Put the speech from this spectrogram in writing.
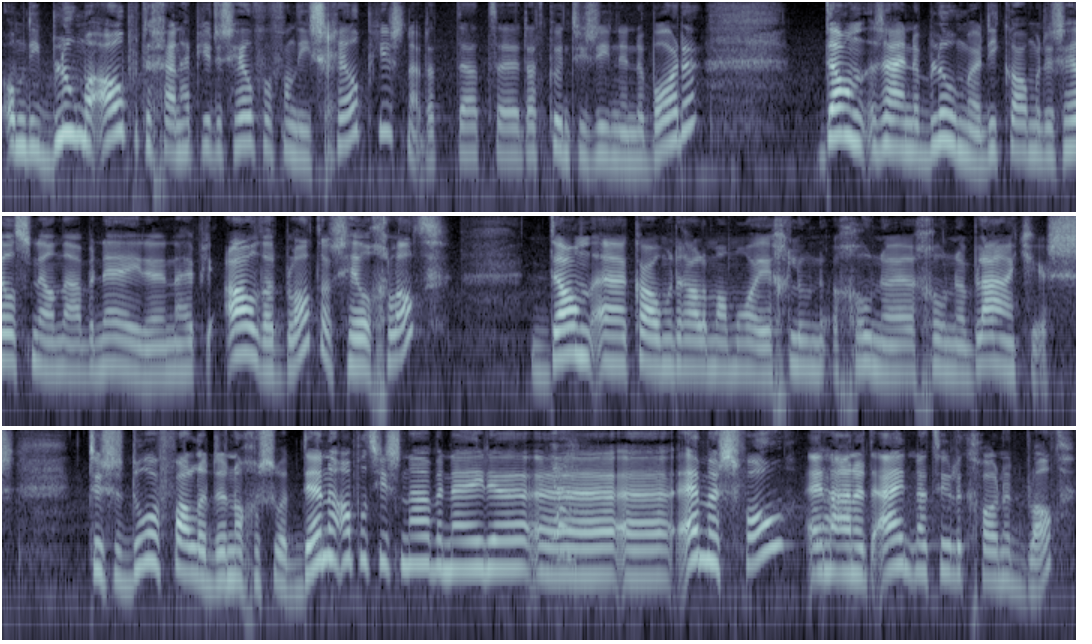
om die bloemen open te gaan heb je dus heel veel van die schelpjes. Nou, dat, dat, dat kunt u zien in de borden. Dan zijn de bloemen, die komen dus heel snel naar beneden. En dan heb je al dat blad, dat is heel glad. Dan eh, komen er allemaal mooie groene, groene, groene blaadjes. Tussendoor vallen er nog een soort dennenappeltjes naar beneden. eh, eh, emmers vol. En Ja. aan het eind natuurlijk gewoon het blad.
